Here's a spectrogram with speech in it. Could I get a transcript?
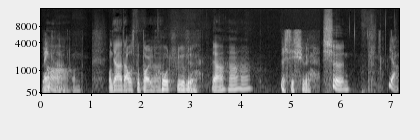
Lenkrad oh. und, und ja, ausgebeulten äh, Kotflügeln. Ja, ja, ja. Richtig schön. Schön. Ja.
